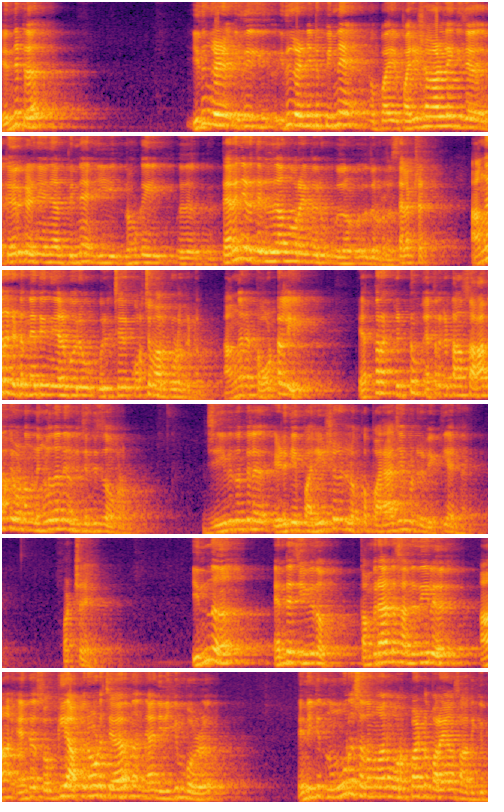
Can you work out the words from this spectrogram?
എന്നിട്ട് ഇതും ഇത് ഇത് കഴിഞ്ഞിട്ട് പിന്നെ പരീക്ഷകളിലേക്ക് കയറി കഴിഞ്ഞ് കഴിഞ്ഞാൽ പിന്നെ ഈ നമുക്ക് ഈ തെരഞ്ഞെടുത്ത് എഴുതുക എന്ന് പറയുന്ന ഒരു ഇത് ഇതുണ്ടല്ലോ സെലക്ഷൻ അങ്ങനെ കിട്ടുന്നതിന് ചിലപ്പോൾ ഒരു ഒരു ചെറിയ കുറച്ച് മാർക്ക് കൂടെ കിട്ടും. അങ്ങനെ ടോട്ടലി എത്ര കിട്ടും എത്ര കിട്ടാൻ സാധ്യതയുണ്ടെന്ന് നിങ്ങൾ തന്നെ ഒന്ന് ചിന്തിച്ച് നോക്കണം. ജീവിതത്തിൽ എഴുതിയ പരീക്ഷകളിലൊക്കെ പരാജയപ്പെട്ടൊരു വ്യക്തിയാണ് ഞാൻ. പക്ഷേ ഇന്ന് എന്റെ ജീവിതം തമ്പുരാന്റെ സന്നിധിയിൽ ആ എന്റെ സ്വർഗീയ അപ്പനോട് ചേർന്ന് ഞാൻ ഇരിക്കുമ്പോൾ എനിക്ക് നൂറ് ശതമാനം ഉറപ്പായിട്ട് പറയാൻ സാധിക്കും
